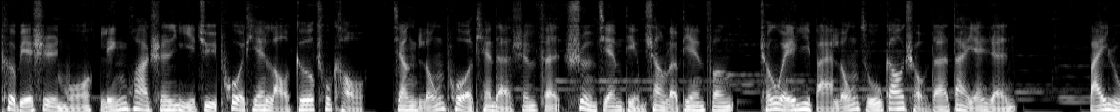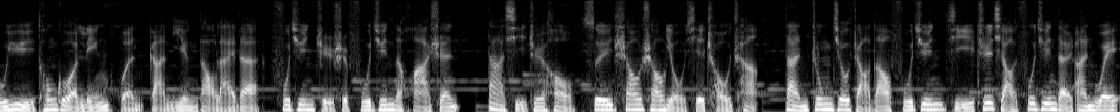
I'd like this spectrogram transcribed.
特别是魔灵化身一句破天老歌出口，将龙破天的身份瞬间顶上了巅峰，成为一百龙族高手的代言人。白如玉通过灵魂感应到来的夫君只是夫君的化身，大喜之后虽稍稍有些惆怅，但终究找到夫君及知晓夫君的安危，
